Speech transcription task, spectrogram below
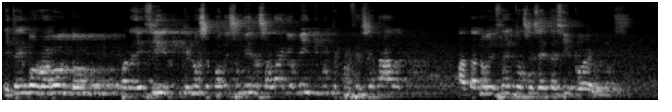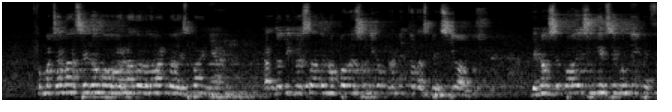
E ten borrabondo para dicir que non se pode subir o salario mínimo interprofesional ata 965 euros. Como chamarse non o gobernador do Banco de España cando di que o Estado non pode asumir o incremento das pensións, que non se pode subir segundo o IPC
